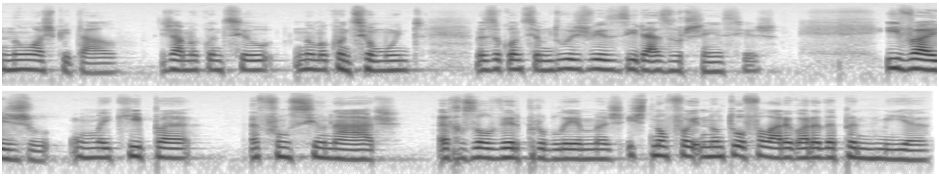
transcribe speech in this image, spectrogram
num hospital, já me aconteceu, não me aconteceu muito, mas aconteceu-me duas vezes ir às urgências e vejo uma equipa a funcionar, a resolver problemas. Isto não foi, não estou a falar agora da pandemia,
